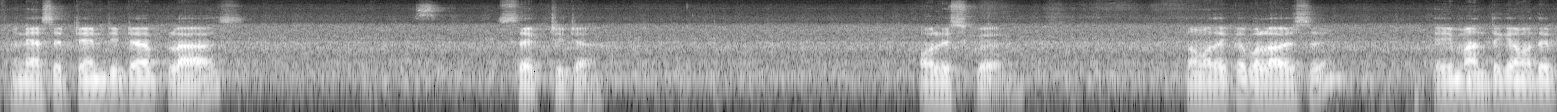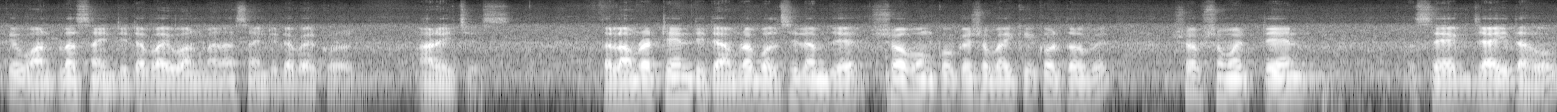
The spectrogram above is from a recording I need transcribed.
এখানে আছে tan theta plus sec theta all square তো আমাদেরকে বলা হয়েছে, এই মান থেকে আমাদেরকে one plus sine theta by one minus sine theta বের করার আর এইচ এস তাহলে আমরা টেন টিটা আমরা বলছিলাম যে সব অঙ্ককে সবাই কী করতে হবে? সব সময় টেন সেক যাই তা হোক,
